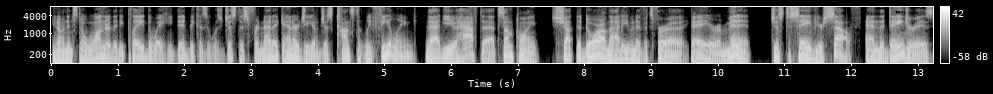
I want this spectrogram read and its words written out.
you know and it's no wonder that he played the way he did because it was just this frenetic energy of just constantly feeling that you have to at some point shut the door on that even if it's for a day or a minute just to save yourself and the danger is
